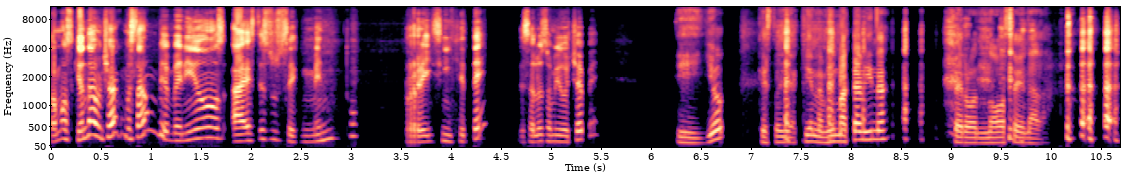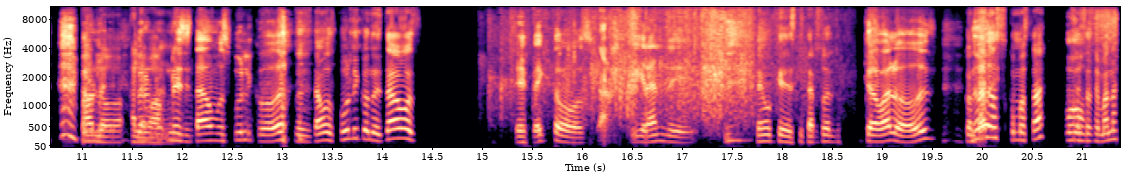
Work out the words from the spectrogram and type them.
Estamos, ¿qué onda, muchachos? ¿Cómo están? Bienvenidos a este su segmento Racing GT. Les saludo su amigo Chepe. Y yo, que estoy aquí en la misma cabina, pero no sé nada. Hablo, a lo Pero necesitábamos público. Necesitamos público, necesitamos. Efectos. Ah, qué grande. Tengo que desquitar sueldo. Caballo, ¿vos? Contanos cómo está esta semana.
